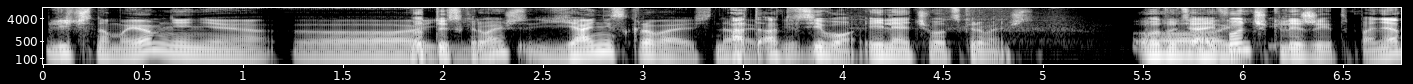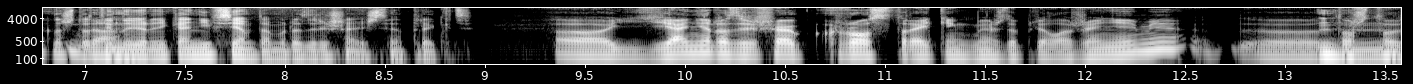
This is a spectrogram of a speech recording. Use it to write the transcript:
лично мое мнение... э, Вот ты скрываешься? Я не скрываюсь, да. От, от всего или от чего ты скрываешься? Вот у тебя айфончик лежит, понятно, что да. ты наверняка не всем там разрешаешь себя трекать. Я не разрешаю кросс-трекинг между приложениями. Э, То, что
